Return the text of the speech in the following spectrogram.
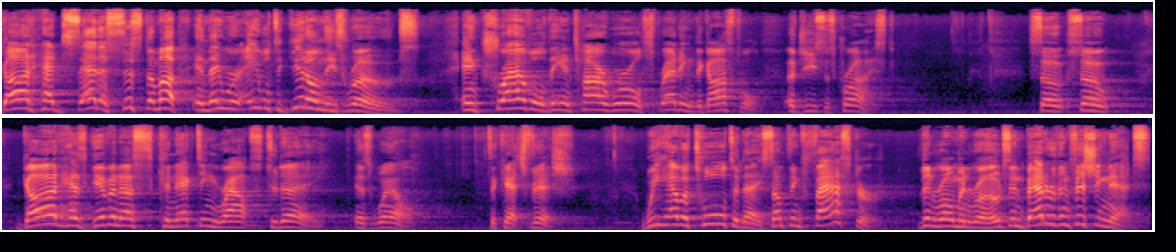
God had set a system up, and they were able to get on these roads and travel the entire world spreading the gospel of Jesus Christ. So, so God has given us connecting routes today as well to catch fish. We have a tool today, something faster than Roman roads and better than fishing nets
